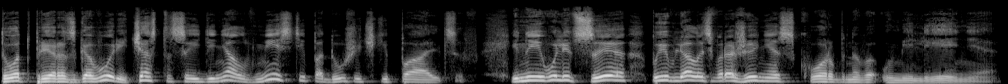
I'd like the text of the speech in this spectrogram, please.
Тот при разговоре часто соединял вместе подушечки пальцев, и на его лице появлялось выражение скорбного умиления.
